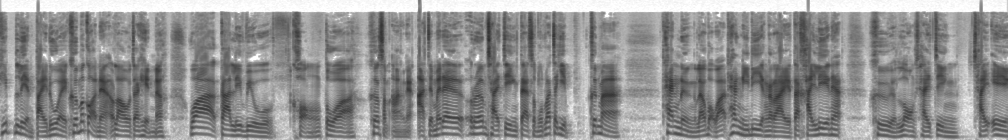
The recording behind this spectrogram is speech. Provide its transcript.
ที่เปลี่ยนไปด้วย คือเมื่อก่อนเนี่ยเราจะเห็นนะว่าการรีวิวของตัวเครื่องสำอางเนี่ยอาจจะไม่ได้เริ่มใช้จริง แต่สมมุติว่าจะหยิบขึ้นมาแท่งหนึ่งแล้วบอกว่าแท่งนี้ดีอย่างไร แต่ไคลี่เนี่ยคือลองใช้จริง ใช้เอง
